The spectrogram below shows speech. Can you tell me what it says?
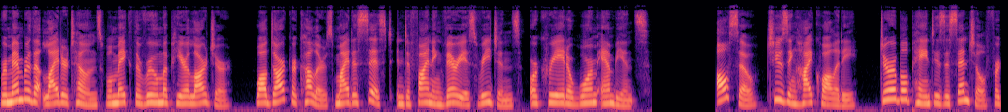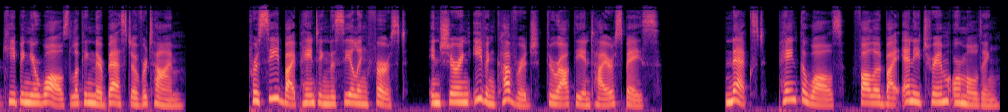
remember that lighter tones will make the room appear larger, while darker colors might assist in defining various regions or create a warm ambience. Also, choosing high quality, durable paint is essential for keeping your walls looking their best over time. Proceed by painting the ceiling first, ensuring even coverage throughout the entire space. Next, paint the walls, followed by any trim or molding.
